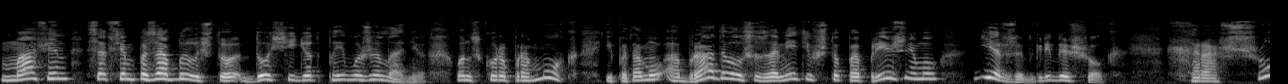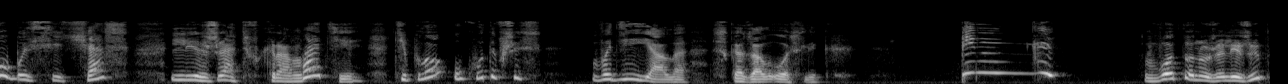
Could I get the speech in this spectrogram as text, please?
Маффин совсем позабыл, что дождь идет по его желанию. Он скоро промок и потому обрадовался, заметив, что по-прежнему держит гребешок. Хорошо бы сейчас лежать в кровати, тепло укутавшись в одеяло, сказал ослик. Пинг! Вот он уже лежит,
